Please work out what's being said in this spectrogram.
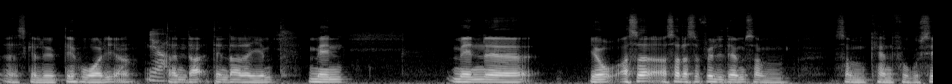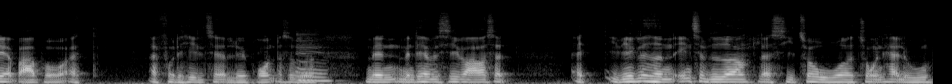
øh, skal løbe det hurtigere, ja. den, der, den der er derhjemme. Men, men øh, jo, og så, og så er der selvfølgelig dem, som, som kan fokusere bare på at, at få det hele til at løbe rundt osv. Mm. Men, men det jeg vil sige var også, at, at i virkeligheden indtil videre, lad os sige to uger, to og en halv uge,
